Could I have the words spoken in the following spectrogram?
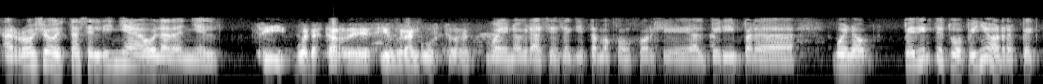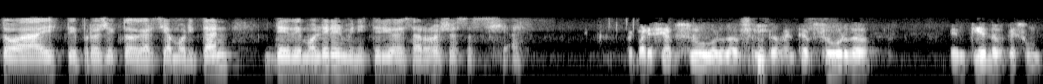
Arroyo, ¿estás en línea? Hola, Daniel. Sí, buenas tardes y un gran gusto. ¿eh? Bueno, gracias. Aquí estamos con Jorge Alperín para, bueno, pedirte tu opinión respecto a este proyecto de García Moritán de demoler el Ministerio de Desarrollo Social. Me parece absurdo, absolutamente absurdo. Entiendo que es un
